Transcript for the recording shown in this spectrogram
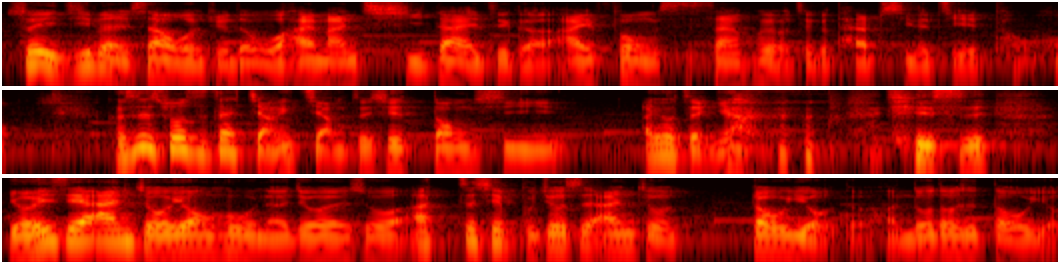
所以基本上我觉得我还蛮期待这个 iPhone 十三会有这个 Type C 的接头哈。可是说实在讲一讲这些东西，哎又怎样？其实有一些安卓用户呢就会说啊，这些不就是安卓？都有的，很多都是都有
